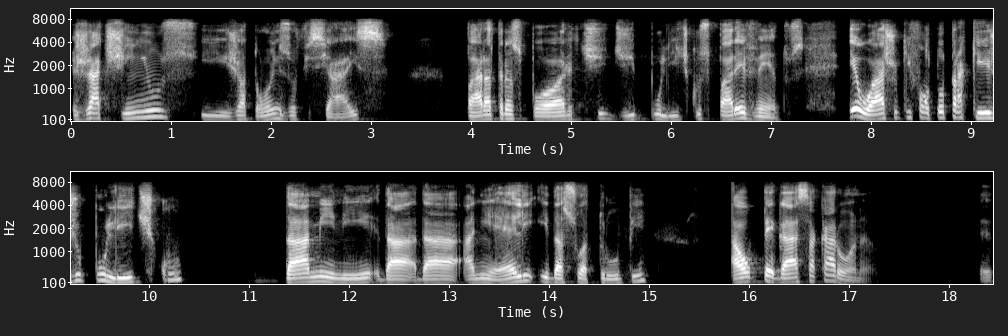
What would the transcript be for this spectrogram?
jatinhos e jatões oficiais para transporte de políticos para eventos. Eu acho que faltou traquejo político da, mini, da, da Aniele e da sua trupe ao pegar essa carona. É,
